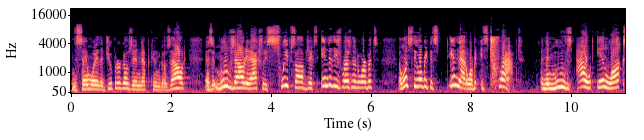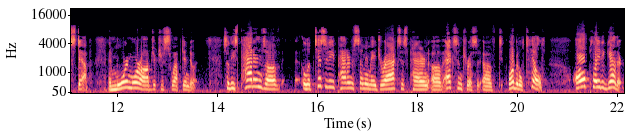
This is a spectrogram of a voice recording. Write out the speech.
In the same way that Jupiter goes in, Neptune goes out. As it moves out, it actually sweeps objects into these resonant orbits. And once the orbit gets in that orbit, it's trapped and then moves out in lockstep, and more and more objects are swept into it. So these patterns of ellipticity, pattern of semi-major axis, pattern of eccentricity, of t- orbital tilt, all play together.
